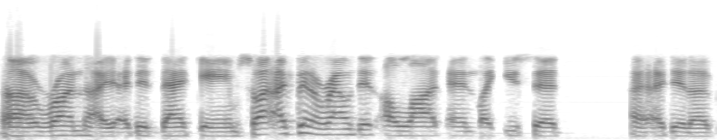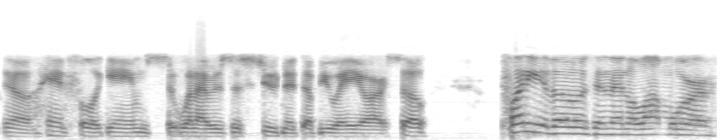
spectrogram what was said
uh, run, I, I did that game. So I, I've been around it a lot. And like you said, I, I did a you know, handful of games when I was a student at WAER. So plenty of those, and then a lot more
